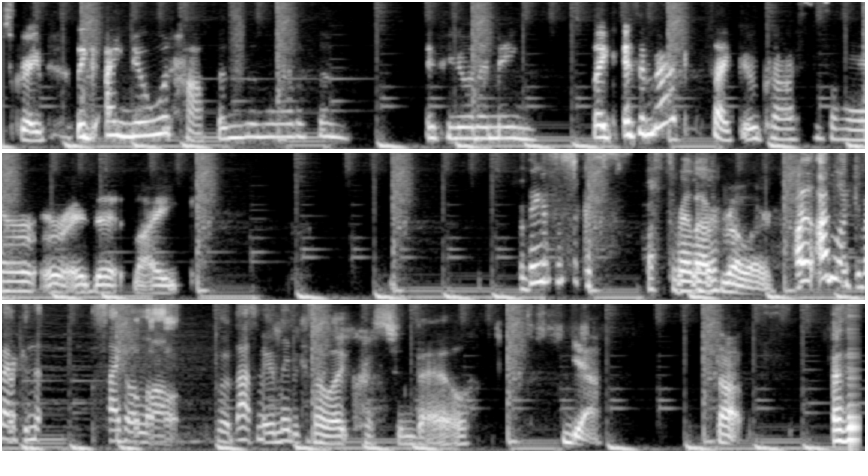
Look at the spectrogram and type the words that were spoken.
Scream. Like I know what happens in a lot of them, if you know what I mean. Like is American Psycho classed as a horror or is it like I think it's just like a thriller. thriller? I, I like American Psycho a lot, but that's mainly because I like Christian Bale. Yeah. That's I think-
